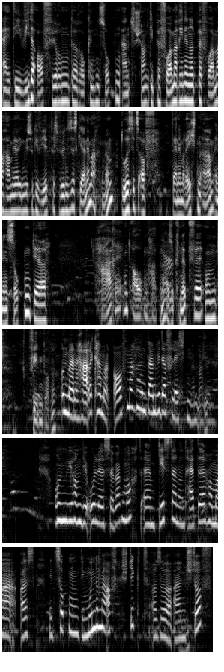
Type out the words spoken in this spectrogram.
äh, die Wiederaufführung der rockenden Socken anzuschauen. Die Performerinnen und Performer haben ja irgendwie so gewirkt, als würden sie das gerne machen. Ne? Du hast jetzt auf deinem rechten Arm einen Socken, der Haare und Augen hat, ne? also Knöpfe und Fäden drauf. Ne? Und meine Haare kann man aufmachen und dann wieder flechten, wenn man okay. will. Und wir haben die alle selber gemacht. Ähm, gestern und heute haben wir aus, mit Socken die Munde mal aufgestickt, also einen mhm. Stoff.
